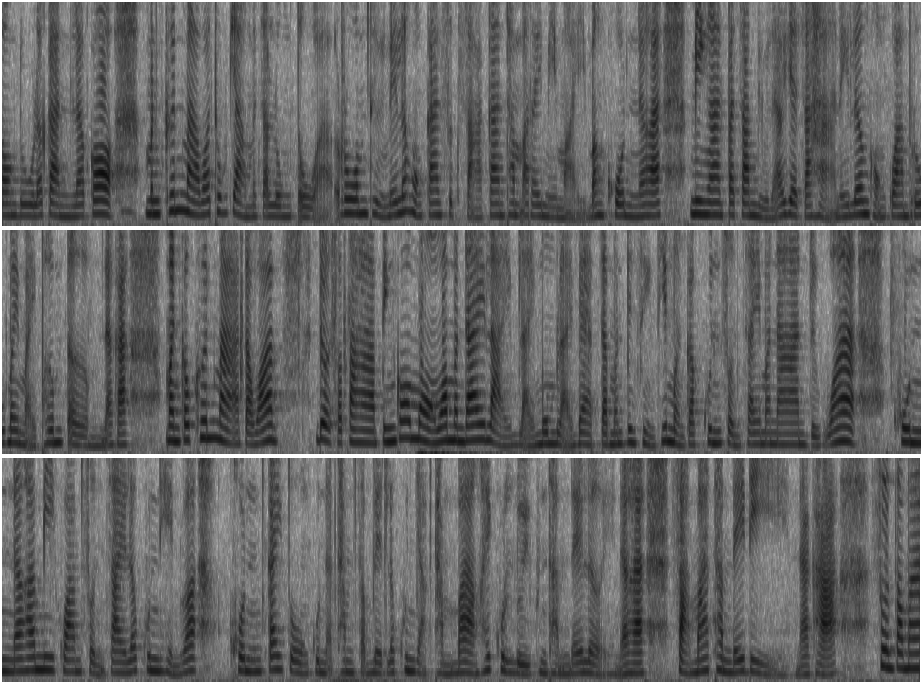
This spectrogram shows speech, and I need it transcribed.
ลองดูแล้วกัน แล้วก็มันขึ้นมาว่าทุกอย่างมันจะลงตัว รวมถึงในเรื่องของการศึกษาการทำอะไรใหม่ ๆ บางคนนะคะ มีงานประจำอยู่แล้วอยากจะหาในเรื่องของความรู้ใหม่ ๆ เพิ่มเติมนะคะ มันก็ขึ้นมาแต่ว่าเดอะสตาร์ปิงก็มองว่ามันได้หลายหลายมุมหลายแบบ แต่มันเป็นสิ่งที่เหมือนกับคุณสนใจมานาน หรือว่าคุณนะคะมีความสนใจแล้วคุณเห็นว่าคนใกล้ตัวของคุณนะทำสำเร็จแล้วคุณอยากทำบ้าง ให้คุณลุยคุณทำได้เลยนะคะ สามารถทำได้ดีนะคะ ส่วนต่อมา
